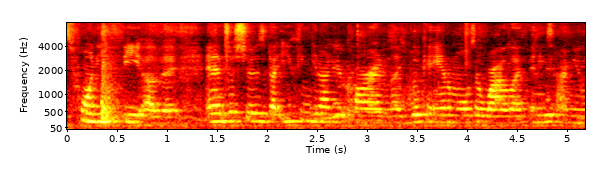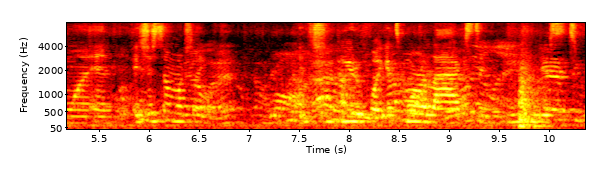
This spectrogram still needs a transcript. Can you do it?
20 feet of it. And it just shows that you can get out of your car and like look at animals or wildlife anytime you want, and it's just so much like it's just beautiful. It gets more relaxed, and you can just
